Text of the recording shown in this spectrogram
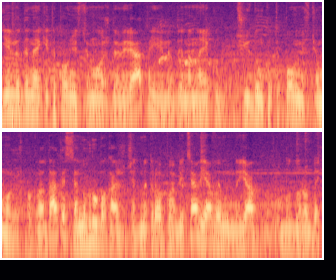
є людина, якій ти повністю можеш довіряти, є людина, на яку чию думку ти повністю можеш покладатися. Ну, грубо кажучи, Дмитро пообіцяв, я я буду робити.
